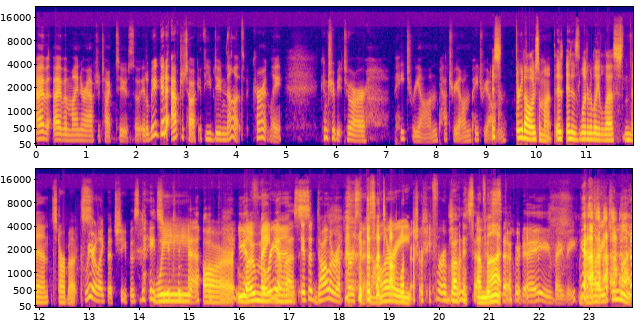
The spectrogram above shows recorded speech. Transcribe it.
I have I have a minor after talk too, so it'll be a good after talk if you do not currently contribute to our Patreon, Patreon, Patreon. It's Three dollars a month. It, it is literally less than Starbucks. we are like the cheapest dates you we can have. are You low get maintenance. three of us. It's a dollar a person It's a Dollar each. for a bonus A episode. month. Hey, baby. Dollar each a month.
